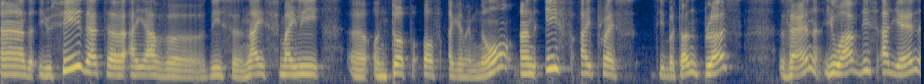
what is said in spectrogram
And you see that uh, I have uh, this uh, nice smiley uh, on top of Agamemnon and if I press the button plus then you have this alien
